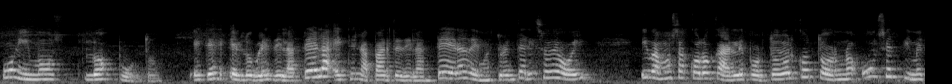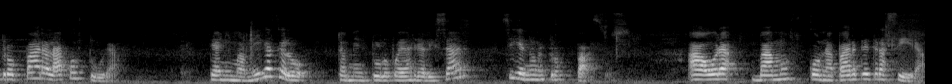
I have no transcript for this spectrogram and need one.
unimos los puntos. Este es el doblez de la tela, esta es la parte delantera de nuestro enterizo de hoy y vamos a colocarle por todo el contorno un centímetro para la costura. Te animo amiga que lo, también tú lo puedas realizar siguiendo nuestros pasos. Ahora vamos con la parte trasera.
